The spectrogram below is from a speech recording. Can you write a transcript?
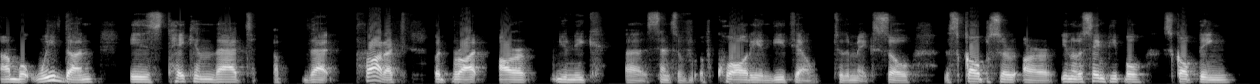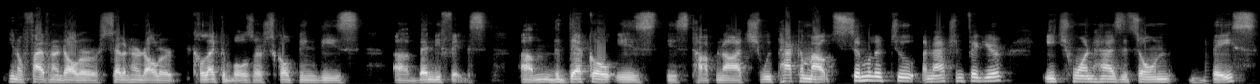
Um, what we've done is taken that uh, that product, but brought our unique uh, sense of, of quality and detail to the mix. So the sculpts are, are you know the same people sculpting you know five hundred dollar or seven hundred dollar collectibles are sculpting these uh, bendy figs. Um, the deco is is top notch. We pack them out similar to an action figure. Each one has its own base.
